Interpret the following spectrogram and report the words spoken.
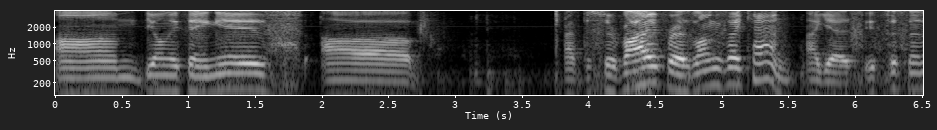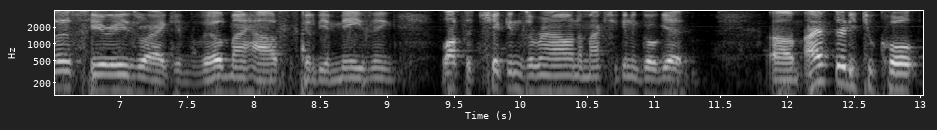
Um, the only thing is, uh, I have to survive for as long as I can, I guess. It's just another series where I can build my house. It's gonna be amazing. Lots of chickens around. I'm actually gonna go get um, I have 32 coal.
